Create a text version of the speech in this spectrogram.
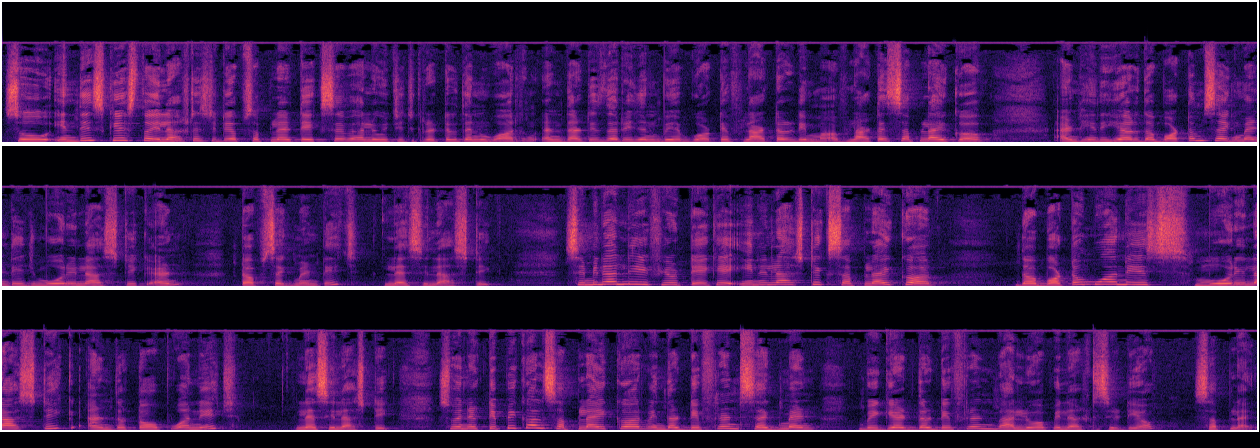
So, in this case the elasticity of supply takes a value which is greater than 1 and that is the reason we have got a flatter demand flatter supply curve and here the bottom segment is more elastic and top segment is less elastic. Similarly, if you take a inelastic supply curve the bottom one is more elastic and the top one is less elastic. So, in a typical supply curve in the different segment we get the different value of elasticity of supply.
